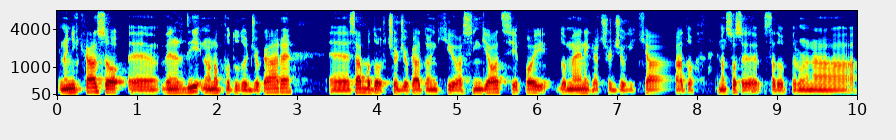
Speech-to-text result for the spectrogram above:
In ogni caso, eh, venerdì non ho potuto giocare, eh, sabato ci ho giocato anch'io a singhiozzi e poi domenica ci ho giochicchiato non so se è stato per una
